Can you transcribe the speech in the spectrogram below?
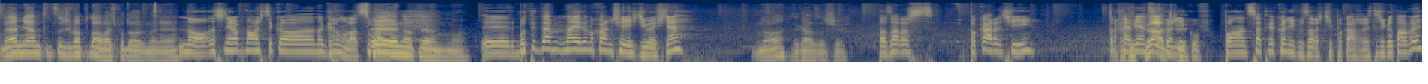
No ja miałem tu coś wapnować podobno, nie? No, znaczy nie wapnąłeś tylko na granulat, słuchaj. No ten, no. Y, bo ty tam na jednym koniu się jeździłeś, nie? No, zgadza się. To zaraz pokażę ci trochę Taki więcej koników. Ponad setkę koników zaraz ci pokażę. Jesteś gotowy?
